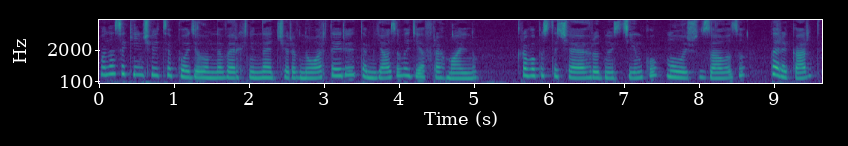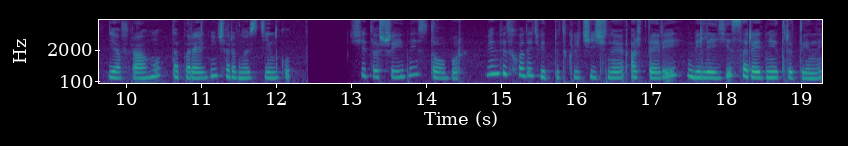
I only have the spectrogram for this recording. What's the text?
Вона закінчується поділом на верхню надчеревну артерію та м'язову діафрагмальну. Кровопостачає грудну стінку, молочну залозу, перикард, діафрагму та передню черевну стінку. Щитошийний стовбур. Він відходить від підключичної артерії біля її середньої третини,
